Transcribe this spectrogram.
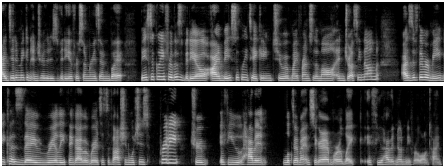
I didn't make an intro to this video for some reason, but basically for this video, I'm basically taking two of my friends to the mall and dressing them as if they were me because they really think I have a weird sense of fashion, which is pretty true if you haven't looked at my Instagram or like if you haven't known me for a long time.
